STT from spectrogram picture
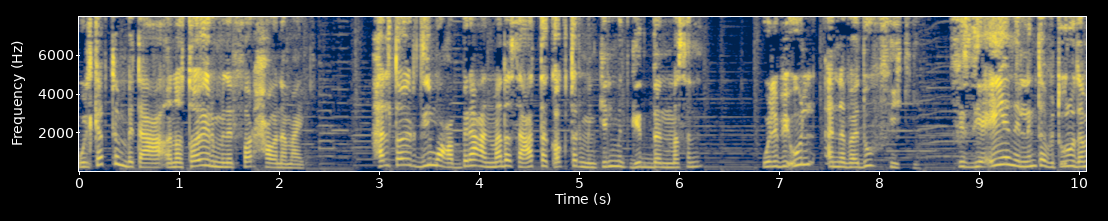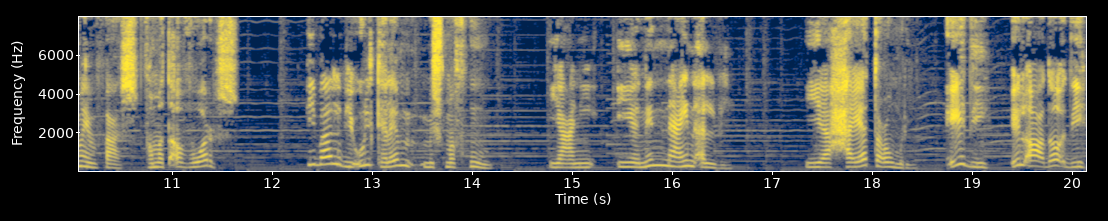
والكابتن بتاع أنا طاير من الفرحة وأنا معاكي هل طاير دي معبرة عن مدى سعادتك أكتر من كلمة جدا مثلا؟ واللي بيقول أنا بدوب فيكي. فيزيائيا اللي أنت بتقوله ده ما ينفعش. فما تأفورش. في بقى اللي بيقول كلام مش مفهوم. يعني يا نن عين قلبي يا حياة عمري. إيه دي؟ إيه الأعضاء دي؟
